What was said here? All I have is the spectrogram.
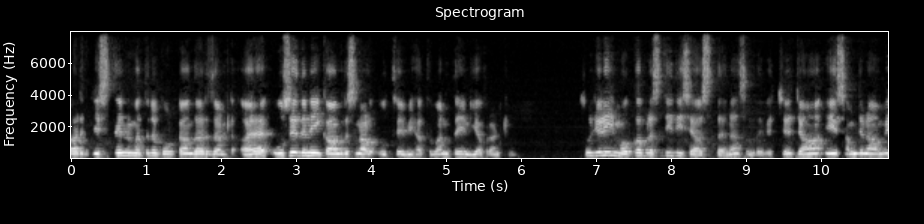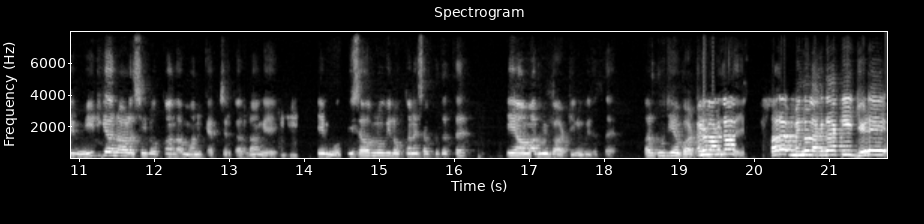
ਪਰ ਜਿਸ ਦਿਨ ਮਤਲਬ ਵੋਟਾਂ ਦਾ ਰਿਜ਼ਲਟ ਆਇਆ, ਉਸੇ ਦਿਨ ਹੀ ਕਾਂਗਰਸ ਨਾਲ ਉੱਥੇ ਵੀ ਹੱਥ ਬੰਨ ਤੇ ਇੰਡੀਆ ਫਰੰਟ ਨੂੰ। ਸੋ ਜਿਹੜੀ ਮੌਕਾ ਪ੍ਰਸਤੀ ਦੀ ਸਿਆਸਤ ਹੈ ਨਾ ਅਸਲ ਦੇ ਵਿੱਚ ਜਾਂ ਇਹ ਸਮਝਣਾ ਵੀ ਮੀਡੀਆ ਨਾਲ ਅਸੀਂ ਲੋਕਾਂ ਦਾ ਮਨ ਕੈਪਚਰ ਕਰ ਲਾਂਗੇ ਇਹ ਮੋਦੀ ਸਾਹਿਬ ਨੂੰ ਵੀ ਲੋਕਾਂ ਨੇ ਸਬਕ ਦਿੱਤਾ ਹੈ ਇਹ ਆਮ ਆਦਮੀ ਪਾਰਟੀ ਨੂੰ ਵੀ ਦਿੱਤਾ ਹੈ ਔਰ ਦੂਜੀਆਂ ਪਾਰਟੀਆਂ ਨੂੰ ਲੱਗਦਾ। ਸਰ ਮੈਨੂੰ ਲੱਗਦਾ ਕਿ ਜਿਹੜੇ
